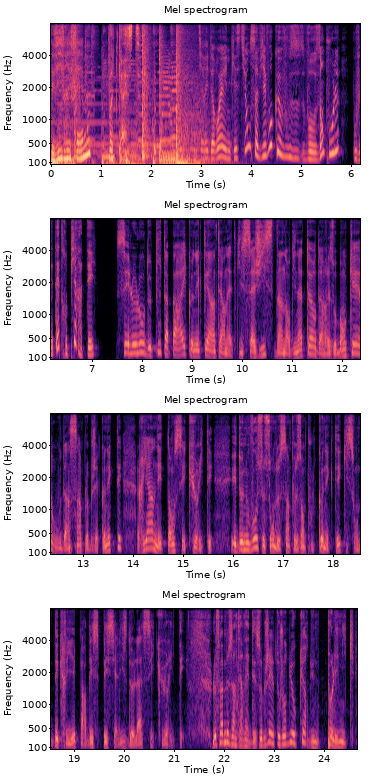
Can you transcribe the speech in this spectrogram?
Vivre FM podcast. Thierry Derouet a une question. Saviez-vous que vous- vos ampoules pouvaient être piratées? C'est le lot de tout appareil connecté à Internet, qu'il s'agisse d'un ordinateur, d'un réseau bancaire ou d'un simple objet connecté, rien n'est en sécurité. Et de nouveau, ce sont de simples ampoules connectées qui sont décriées par des spécialistes de la sécurité. Le fameux Internet des objets est aujourd'hui au cœur d'une polémique,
